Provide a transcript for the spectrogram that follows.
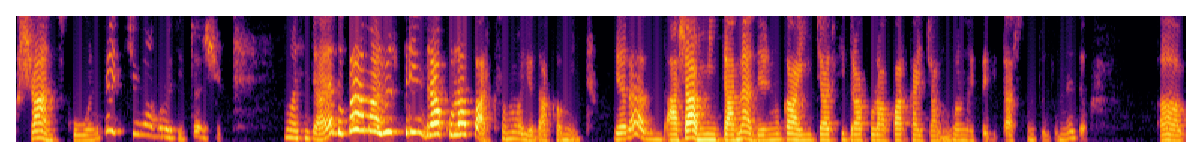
șanț, cu un... Deci îngrozitor și mă simțeam. Aia după aia am ajuns prin Dracula Park, să mă eu dacă mint. Era așa mintea mea, deci nu că aici ar fi Dracula Park, aici lângă noi, Feritar Sfântul Dumnezeu. Uh,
